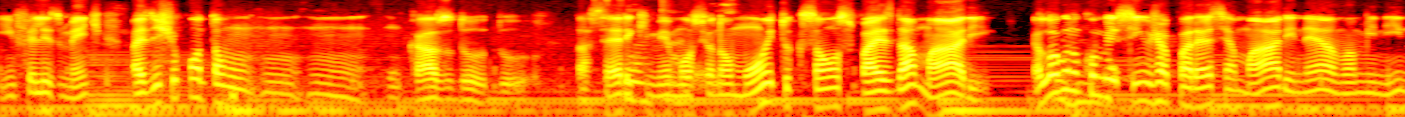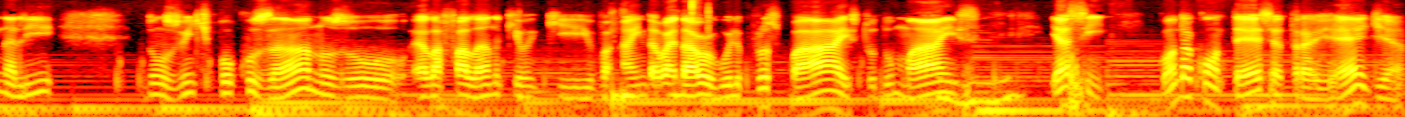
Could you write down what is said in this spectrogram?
Infelizmente. Mas deixa eu contar um, um, um, um caso do, do, da série que me emocionou muito, que são os pais da Mari. É logo no uhum. comecinho já aparece a Mari, né? Uma menina ali de uns 20 e poucos anos, ou ela falando que, que ainda vai dar orgulho para os pais, tudo mais. E assim, quando acontece a tragédia,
